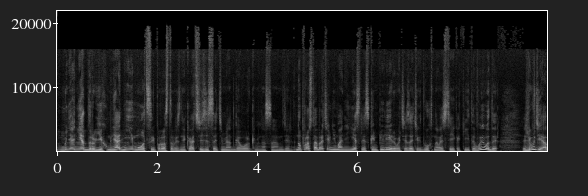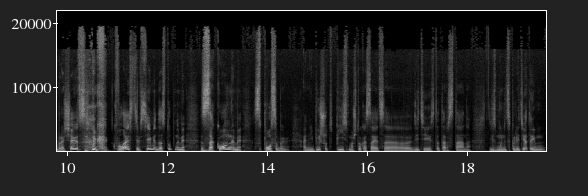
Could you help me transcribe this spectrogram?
У меня нет других, у меня одни эмоции просто возникают в связи с этими отговорками на самом деле. Ну просто обрати внимание, если скомпилировать из этих двух новостей какие-то выводы, люди обращаются к к власти всеми доступными законными способами. Они пишут письма, что касается э, детей из Татарстана, из муниципалитета, им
